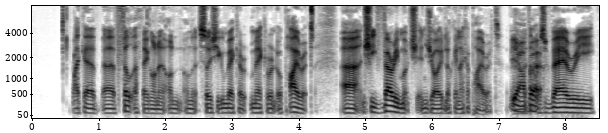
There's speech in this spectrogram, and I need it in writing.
like a, a filter thing on it, on, on it, so she can make her make her into a pirate. Uh, and she very much enjoyed looking like a pirate. Yeah, uh, I that bet. was very.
